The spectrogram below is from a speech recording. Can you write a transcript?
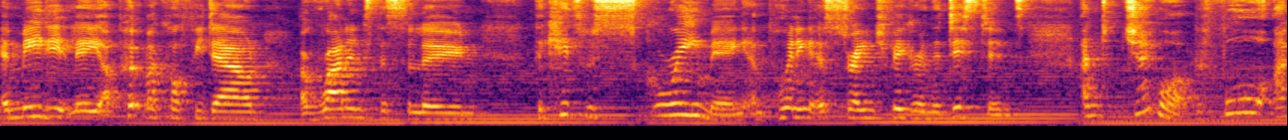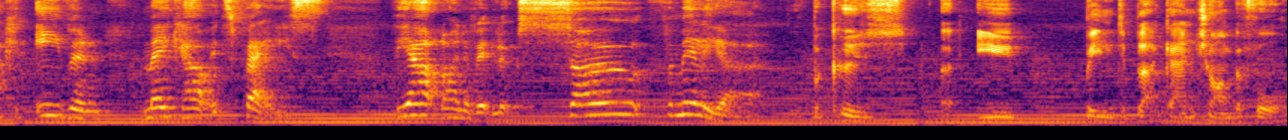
immediately I put my coffee down, I ran into the saloon. The kids were screaming and pointing at a strange figure in the distance. And do you know what? Before I could even make out its face, the outline of it looked so familiar. Because uh, you've been to Blackgang Chine before.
